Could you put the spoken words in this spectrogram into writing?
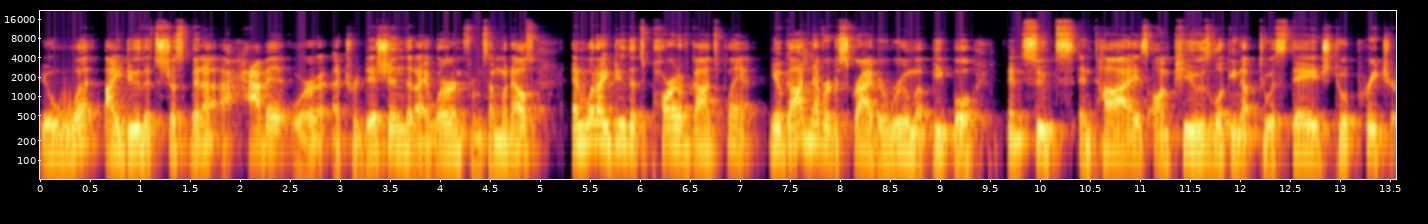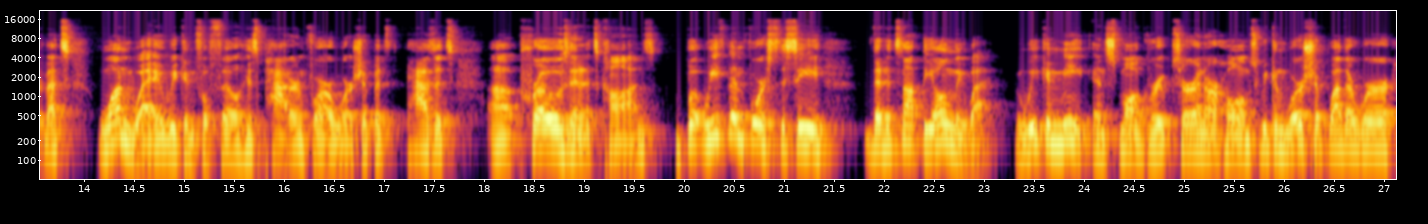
what I do that's just been a, a habit or a tradition that I learned from someone else and what I do that's part of God's plan. You know, God never described a room of people in suits and ties on pews looking up to a stage to a preacher. That's one way we can fulfill his pattern for our worship. It has its uh, pros and its cons, but we've been forced to see that it's not the only way. We can meet in small groups or in our homes. We can worship whether we're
